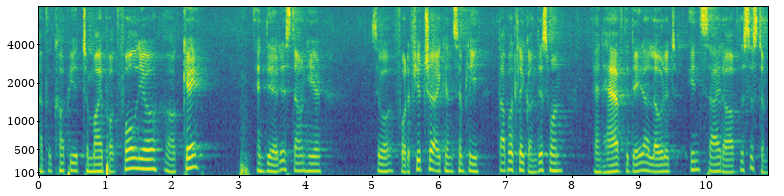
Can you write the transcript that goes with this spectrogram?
I will copy it to my portfolio. Okay. And there it is down here. So for the future, I can simply double click on this one and have the data loaded inside of the system.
